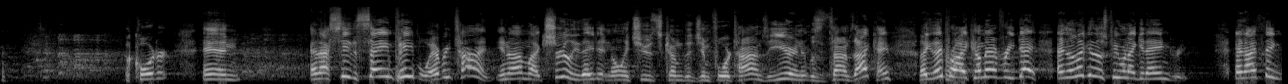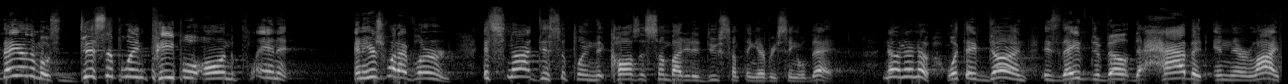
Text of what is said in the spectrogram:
a quarter, and and I see the same people every time. You know, I'm like, surely they didn't only choose to come to the gym four times a year, and it was the times I came. Like they probably come every day. And I look at those people and I get angry. And I think they are the most disciplined people on the planet. And here's what I've learned it's not discipline that causes somebody to do something every single day. No, no, no. What they've done is they've developed a habit in their life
